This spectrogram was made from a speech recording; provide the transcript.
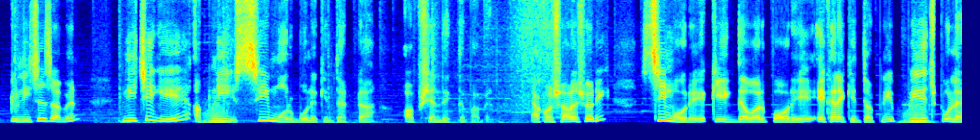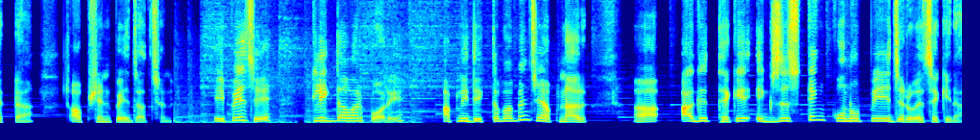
একটু নিচে যাবেন। নিচে গিয়ে আপনি সি মোর বলে কিন্তু একটা অপশন দেখতে পাবেন। এখন সরাসরি সি মোরে ক্লিক দেওয়ার পরে এখানে কিন্তু আপনি পেজ বলে একটা অপশন পেয়ে যাচ্ছেন। এই পেজে ক্লিক দেওয়ার পরে আপনি দেখতে পাবেন যে আপনার আগের থেকে এক্সিস্টিং কোনো পেজ রয়েছে কিনা।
